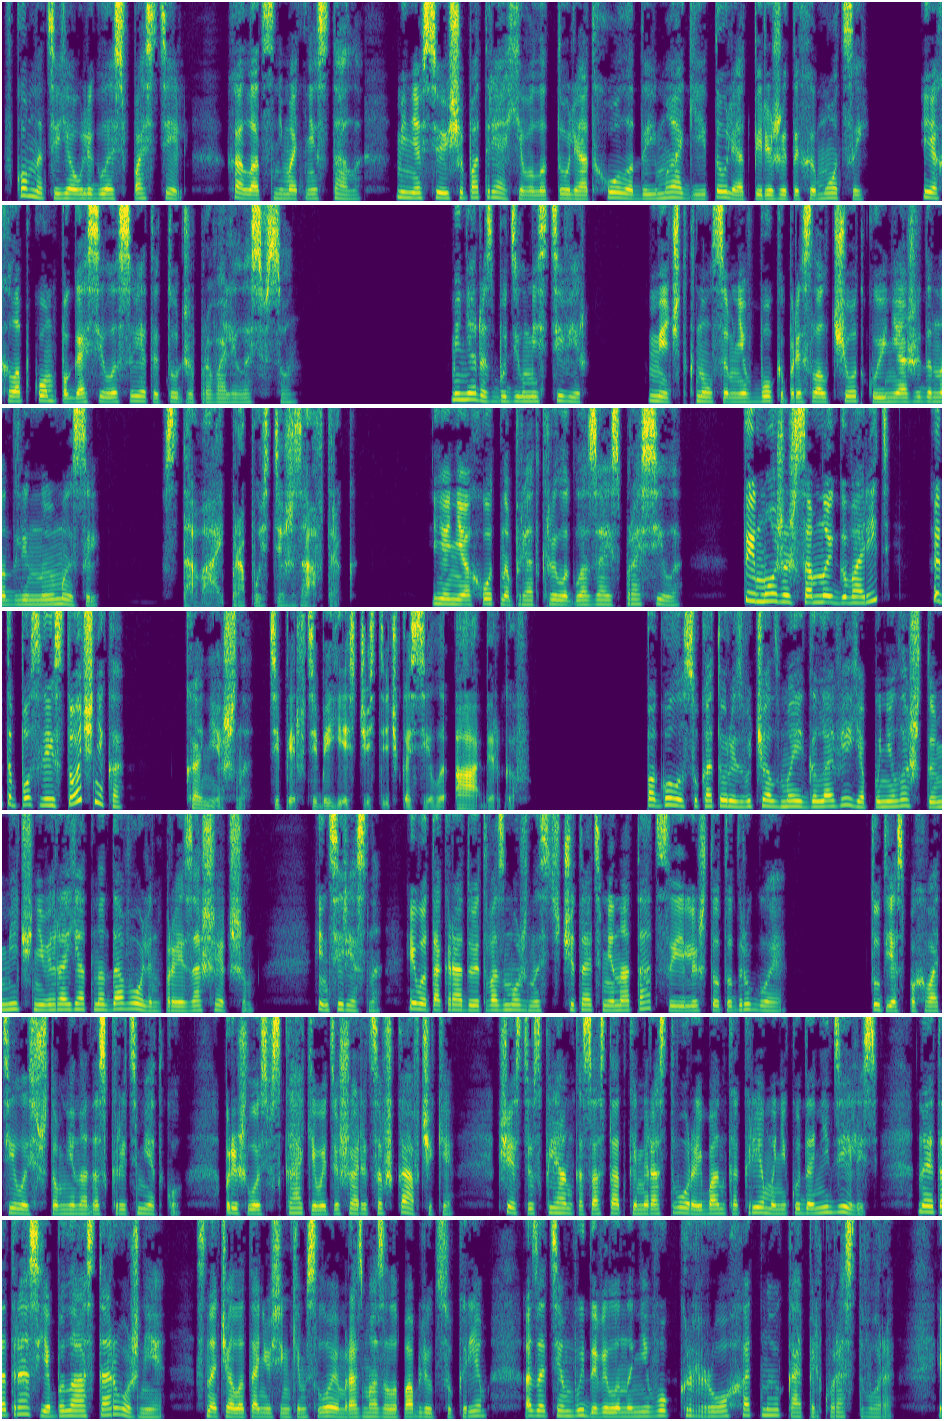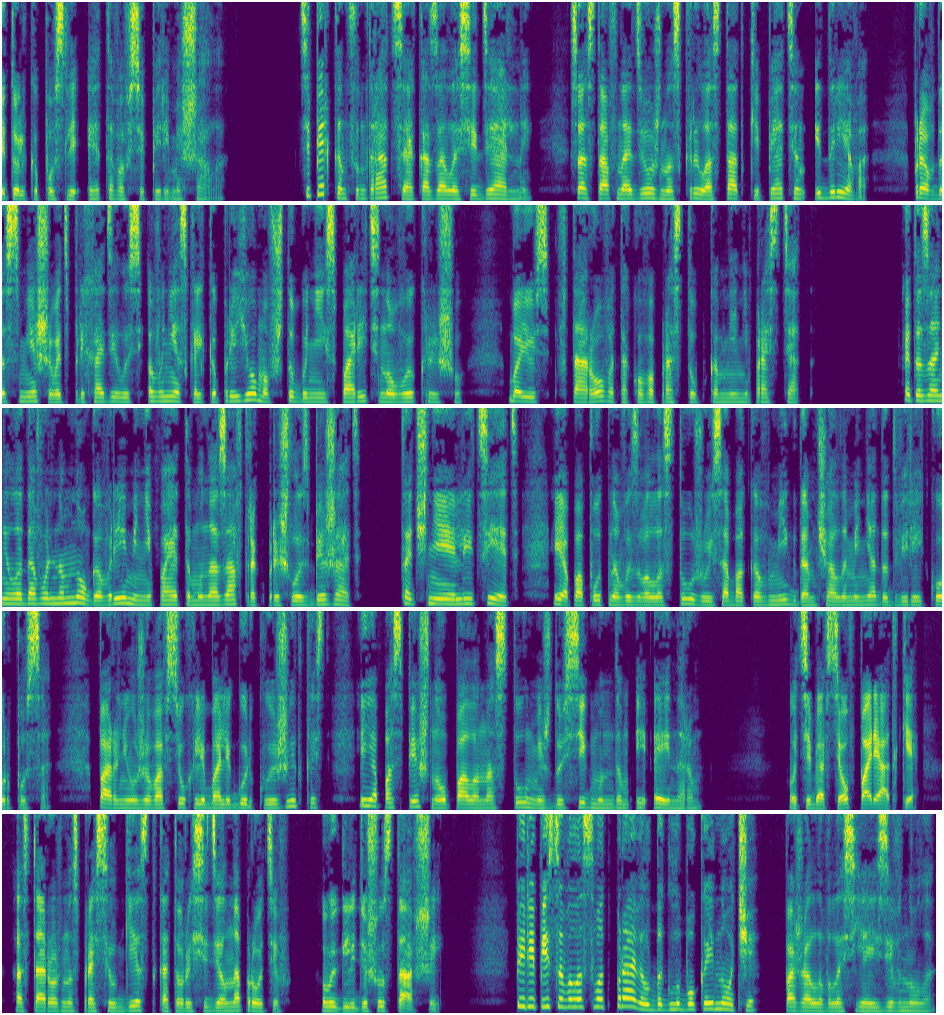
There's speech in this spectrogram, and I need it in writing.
В комнате я улеглась в постель. Халат снимать не стала. Меня все еще потряхивало то ли от холода и магии, то ли от пережитых эмоций. Я хлопком погасила свет и тут же провалилась в сон. Меня разбудил мистевир. Меч ткнулся мне в бок и прислал четкую и неожиданно длинную мысль. «Вставай, пропустишь завтрак». Я неохотно приоткрыла глаза и спросила. «Ты можешь со мной говорить? Это после источника?» «Конечно. Теперь в тебе есть частичка силы Абергов». По голосу, который звучал в моей голове, я поняла, что Мич невероятно доволен произошедшим. Интересно, его так радует возможность читать мне нотации или что-то другое? Тут я спохватилась, что мне надо скрыть метку. Пришлось вскакивать и шариться в шкафчике — к счастью, склянка с остатками раствора и банка крема никуда не делись. На этот раз я была осторожнее. Сначала тонюсеньким слоем размазала по блюдцу крем, а затем выдавила на него крохотную капельку раствора. И только после этого все перемешала. Теперь концентрация оказалась идеальной. Состав надежно скрыл остатки пятен и древа. Правда, смешивать приходилось в несколько приемов, чтобы не испарить новую крышу. Боюсь, второго такого проступка мне не простят. Это заняло довольно много времени, поэтому на завтрак пришлось бежать. Точнее, лететь. Я попутно вызвала стужу, и собака вмиг домчала меня до дверей корпуса. Парни уже вовсю хлебали горькую жидкость, и я поспешно упала на стул между Сигмундом и Эйнером. «У тебя все в порядке?» — осторожно спросил Гест, который сидел напротив. «Выглядишь уставший». Переписывала свод правил до глубокой ночи, пожаловалась я и зевнула.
